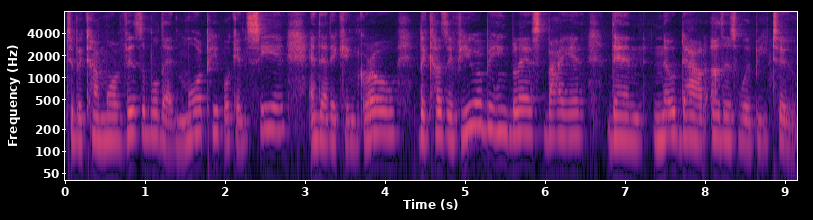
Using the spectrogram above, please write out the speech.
to become more visible, that more people can see it, and that it can grow. Because if you are being blessed by it, then no doubt others would be too.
